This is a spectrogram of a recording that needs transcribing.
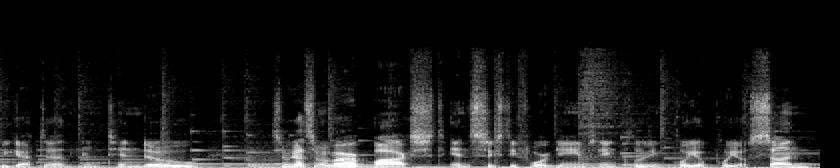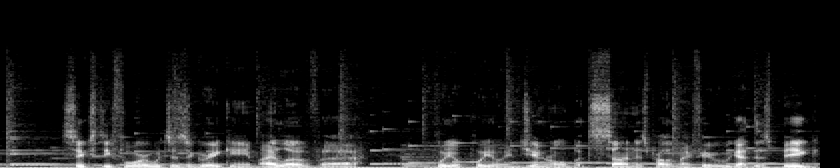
we got uh, Nintendo. So we got some of our boxed N64 games, including Puyo Puyo Sun 64, which is a great game. I love uh, Puyo Puyo in general, but Sun is probably my favorite. We got this big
